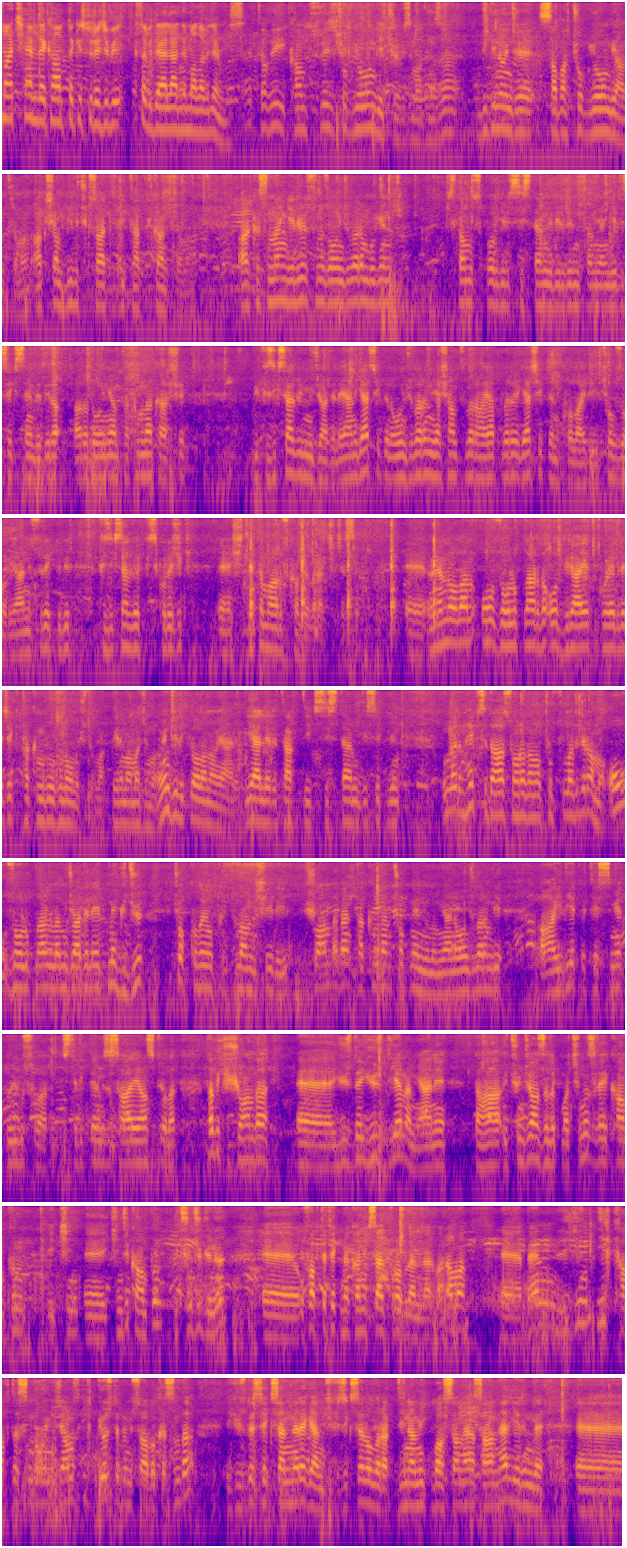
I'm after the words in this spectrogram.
maç hem de kamptaki süreci bir kısa bir değerlendirme alabilir miyiz? Evet, tabii kamp süreci çok yoğun geçiyor bizim adımıza. Bir gün önce sabah çok yoğun bir antrenman. Akşam bir buçuk saatlik bir taktik antrenman. Arkasından geliyorsunuz oyuncuların bugün İstanbul Spor gibi sistemli birbirini tanıyan 7-8 senede bir arada oynayan takımına karşı bir fiziksel bir mücadele. Yani gerçekten oyuncuların yaşantıları, hayatları gerçekten kolay değil. Çok zor. Yani sürekli bir fiziksel ve psikolojik e, şiddete maruz kalıyorlar açıkçası. E, önemli olan o zorluklarda o dirayeti koyabilecek takım ruhunu oluşturmak. Benim amacım o. Öncelikli olan o yani. Diğerleri taktik, sistem, disiplin. Bunların hepsi daha sonradan oturtulabilir ama o zorluklarla mücadele etme gücü çok kolay oturtulan bir şey değil. Şu anda ben takımdan çok memnunum. Yani oyuncuların bir aidiyet ve teslimiyet duygusu var. İstediklerimizi sahaya yansıtıyorlar. Tabii ki şu anda e, yüzde yüz diyemem yani daha üçüncü hazırlık maçımız ve kampın ikin, e, ikinci kampın üçüncü günü E, ufak tefek mekaniksel problemler var ama e, ben ligin ilk haftasında oynayacağımız ilk Göztepe müsabakasında yüzde seksenlere gelmiş fiziksel olarak dinamik basan her sahanın her yerinde e,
